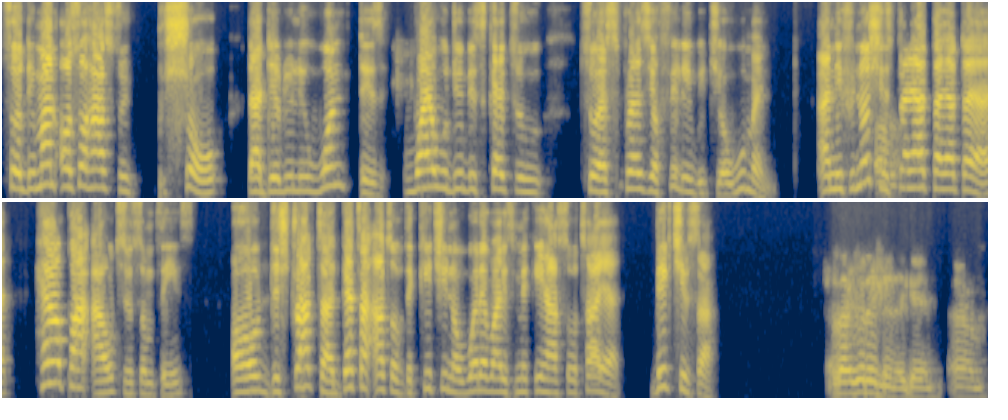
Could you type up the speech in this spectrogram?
So the man also has to show that they really want this. Why would you be scared to to express your feeling with your woman? And if you know she's Uh-huh. tired, tired, tired, help her out in some things or distract her, get her out of the kitchen or whatever is making her so tired. Big chief, sir. Hello, good evening again. Um,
